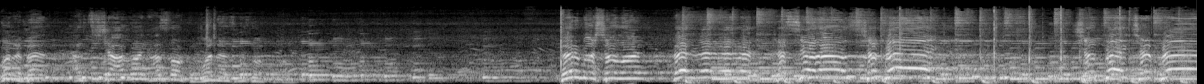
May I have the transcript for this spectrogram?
Valla ben ateşe almak hazlakum. Valla hazlakum. Ver maşallah. Ver ver ver ver. Kesiyoruz. Çepek. Çepek çepek.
